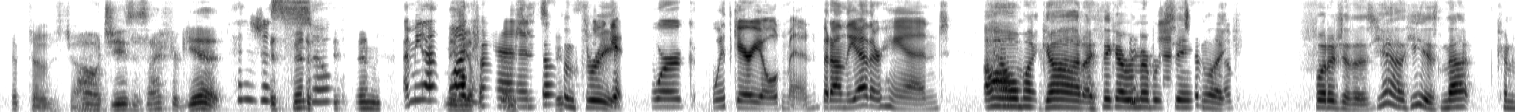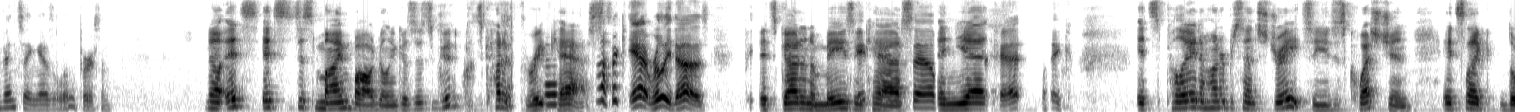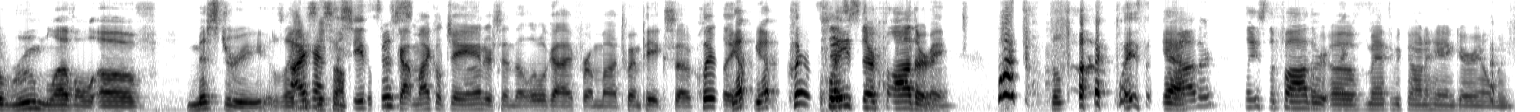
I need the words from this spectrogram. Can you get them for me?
Tiptoes, John. Oh Jesus, I forget. That is just It's been so. it's been I mean, on maybe one a couple years. hand, 2003. get work with Gary Oldman, but on the other hand, Oh my god! I think I remember seeing like footage of this. Yeah, he is not convincing as a little person. no, it's it's just mind-boggling because it's good. It's got a great cast. Yeah, it really does. It's got an amazing cast, and yet like, it's played 100% straight. So you just question. It's like the room level of mystery. It's like, I have to on see this. It's purpose? got Michael J. Anderson, the little guy from uh, Twin Peaks. So clearly, Yep, yep. clearly Plays their fits for father. What the The- fuck? Plays the Yeah. father? Plays the father Oh, of Matthew McConaughey and Gary Oldman.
